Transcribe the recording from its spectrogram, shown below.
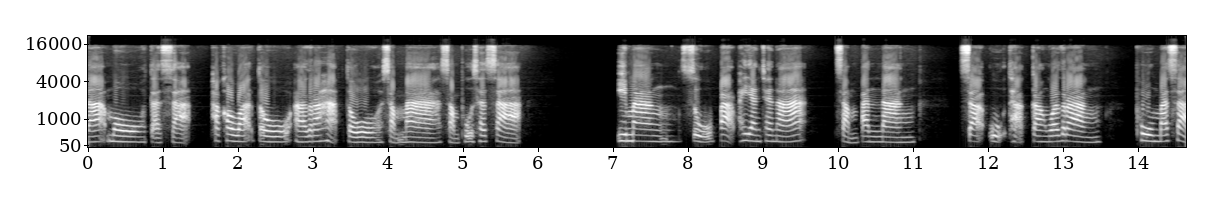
นะโมตัสสะภะคะวะโต อะระหะโต สัมมาสัมพุทธัสสะ อิมัง สูปะพยัญชนะ สัมปันนัง สะอุทะกังวรัง ภูมัสสะ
